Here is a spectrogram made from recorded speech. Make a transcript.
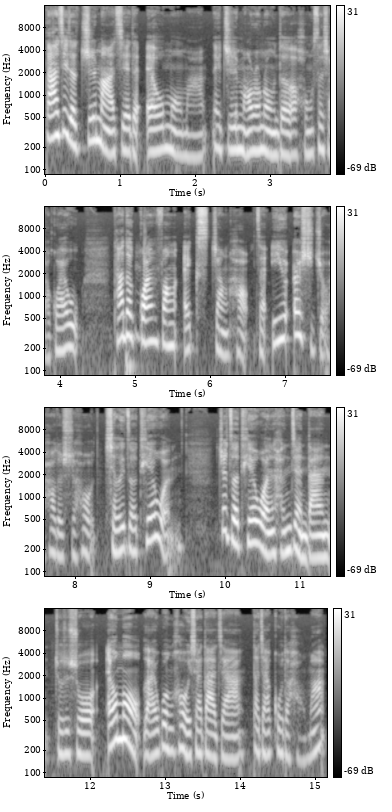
大家记得芝麻街的 Elmo 吗？那只毛茸茸的红色小怪物，它的官方 X 账号在一月二十九号的时候写了一则贴文，这则贴文很简单，就是说 Elmo 来问候一下大家，大家过得好吗？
